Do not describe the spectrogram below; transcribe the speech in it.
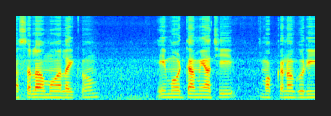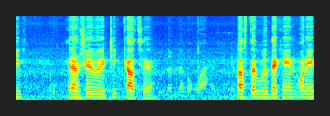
আসসালামু আলাইকুম। এই মুহূর্তে আমি আছি মক্কানগরীর হেরাম শরীফের ঠিক কাছে। রাস্তাগুলো দেখেন অনেক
